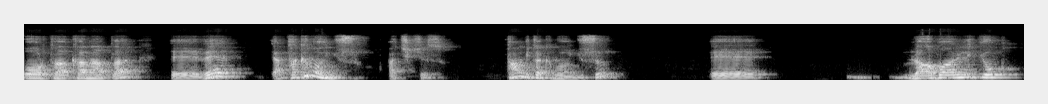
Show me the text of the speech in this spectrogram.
orta kanatlar e, ve ya takım oyuncusu açıkçası. Tam bir takım oyuncusu. E, labalilik yok.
